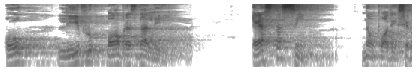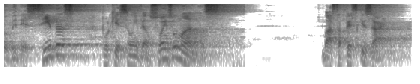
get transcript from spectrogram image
ou livro Obras da Lei. Estas sim não podem ser obedecidas porque são invenções humanas. Basta pesquisar.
